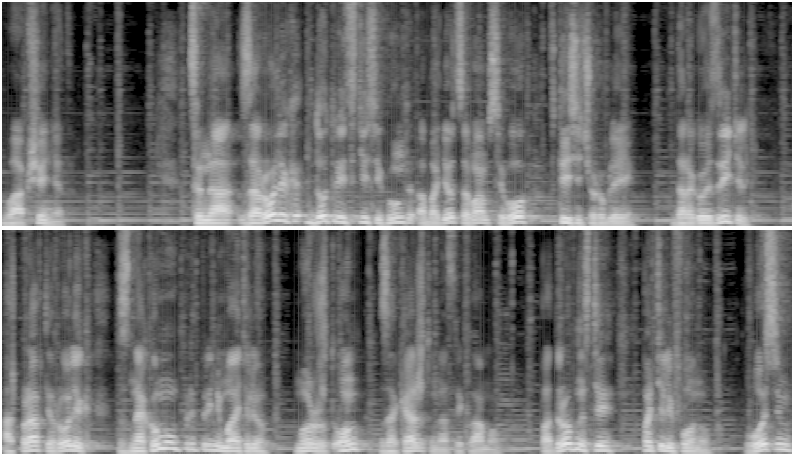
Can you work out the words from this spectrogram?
вообще нет. Цена за ролик до 30 секунд обойдется вам всего в 1000 рублей. Дорогой зритель, отправьте ролик знакомому предпринимателю, может он закажет у нас рекламу. Подробности по телефону 8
